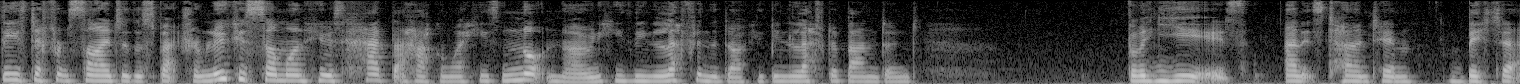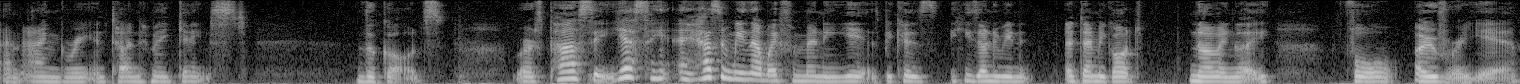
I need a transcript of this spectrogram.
these different sides of the spectrum. Luke is someone who has had that happen where he's not known, he's been left in the dark, he's been left abandoned for years, and it's turned him bitter and angry and turned him against the gods. Whereas Percy, yes, he, he hasn't been that way for many years because he's only been a demigod knowingly for over a year.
